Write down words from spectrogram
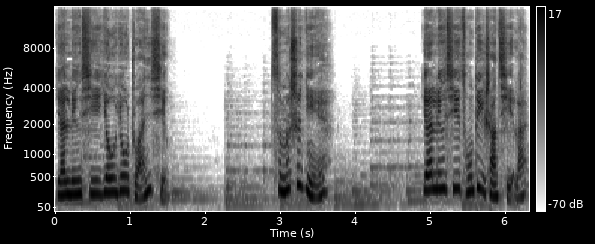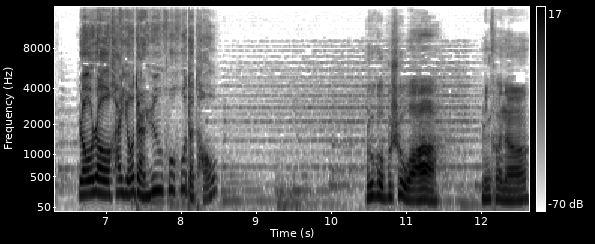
颜灵犀悠悠转醒。怎么是你？颜灵犀从地上起来，揉揉还有点晕乎乎的头。如果不是我，你可能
